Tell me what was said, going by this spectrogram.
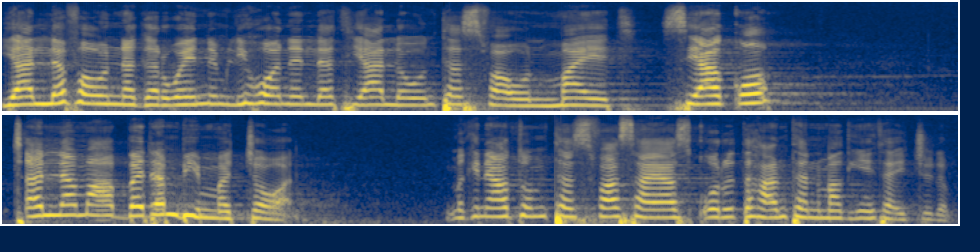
ያለፈውን ነገር ወይንም ሊሆንለት ያለውን ተስፋውን ማየት ሲያቆም ጨለማ በደንብ ይመቸዋል። ምክንያቱም ተስፋ ሳያስቆርጥህ አንተን ማግኘት አይችልም።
